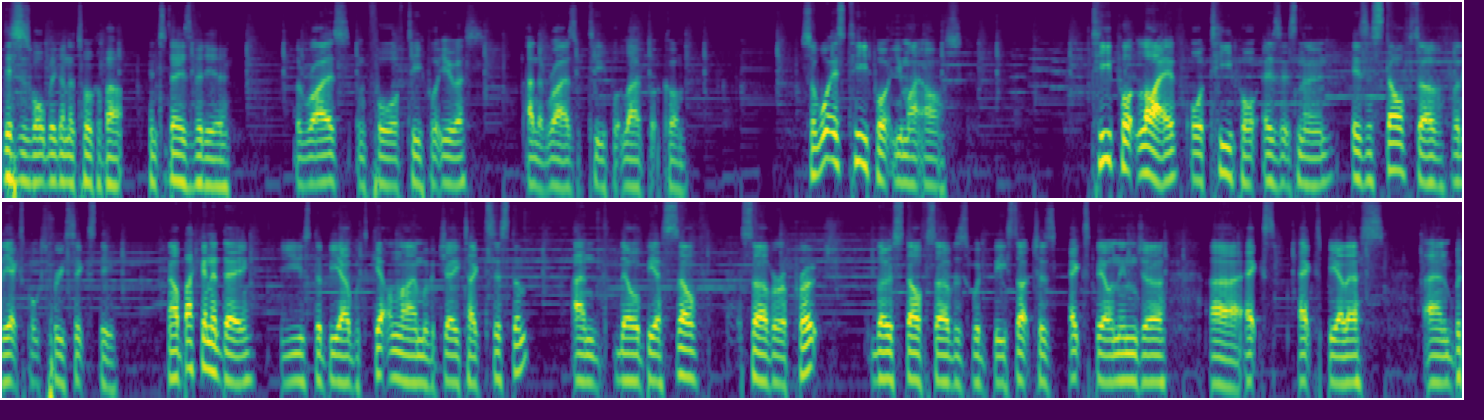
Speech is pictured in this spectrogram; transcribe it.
this is what we're going to talk about in today's video. The rise and fall of Teapot US and the rise of TeapotLive.com. So what is Teapot you might ask? Teapot Live, or Teapot as it's known, is a stealth server for the Xbox 360. Now back in the day, you used to be able to get online with a JTAG system, and there will be a stealth server approach. Those stealth servers would be such as XBL Ninja, uh, X, XBLS, and we're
